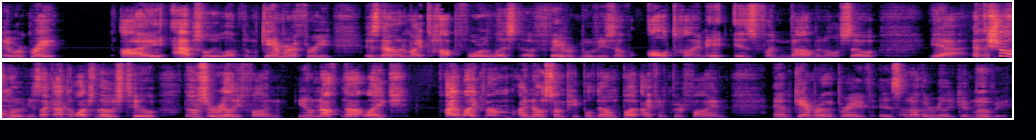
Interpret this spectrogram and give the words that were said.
they were great. I absolutely love them. Gamera 3 is now in my top four list of favorite movies of all time. It is phenomenal. So, yeah. And the Showa movies, I got to watch those too. Those are really fun. You know, not not like I like them. I know some people don't, but I think they're fine. And Gamera the Brave is another really good movie.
